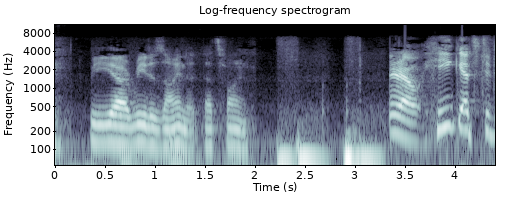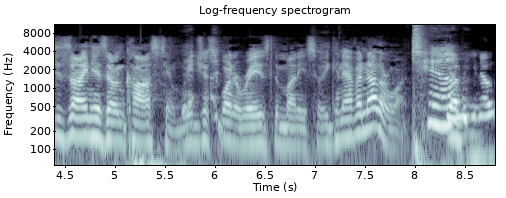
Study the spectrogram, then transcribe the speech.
we uh, redesign it. That's fine. No, no, he gets to design his own costume. We just want to raise the money so he can have another one. Tim, you know,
